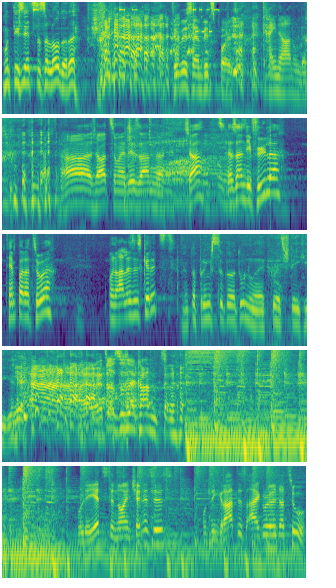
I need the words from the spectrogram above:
Und das ist jetzt der Salat, oder? Du bist ein Witzbold. Keine Ahnung, Typ. Ah, schaut mal das an. Schau, das sind die Fühler, Temperatur und alles ist geritzt. Da bringst sogar du nur ein gutes Steak hin, gell? Ja, jetzt hast du es erkannt. Hol dir jetzt den neuen Genesis und den gratis iGrill dazu.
